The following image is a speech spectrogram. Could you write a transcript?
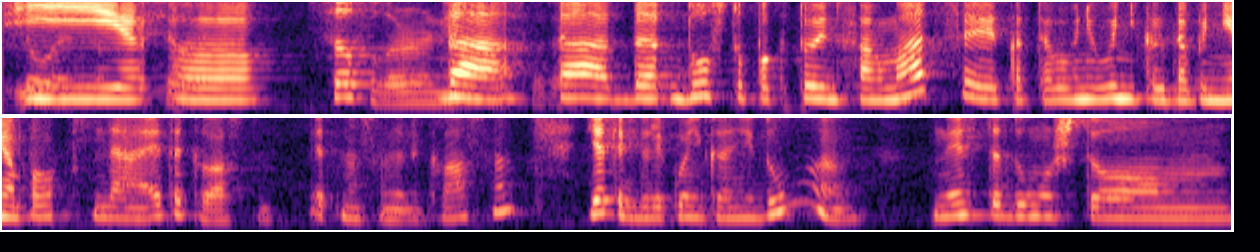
и это, э, Self-learning. да, вот да, да, доступа к той информации, которой у него никогда бы не было. Да, это классно. Это на самом деле классно. Я так далеко никогда не думаю, но я всегда думаю, что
